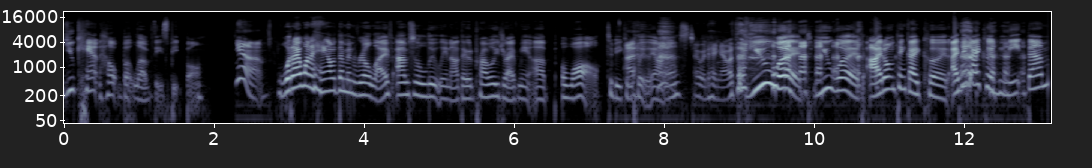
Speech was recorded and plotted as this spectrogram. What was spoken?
you can't help but love these people. Yeah. Would I want to hang out with them in real life? Absolutely not. They would probably drive me up a wall, to be I- completely honest. I would hang out with them. You would. You would. I don't think I could. I think I could meet them,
